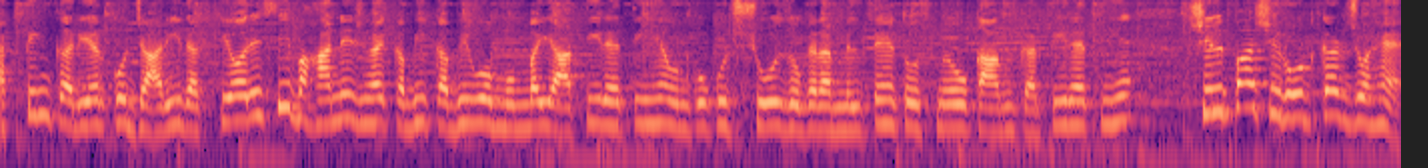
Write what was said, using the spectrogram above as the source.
एक्टिंग करियर को जारी रखे और इसी बहाने जो है कभी कभी वो मुंबई आती रहती हैं, उनको कुछ शोज़ वगैरह मिलते हैं तो उसमें वो काम करती रहती हैं। शिल्पा शिरोडकर जो हैं,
